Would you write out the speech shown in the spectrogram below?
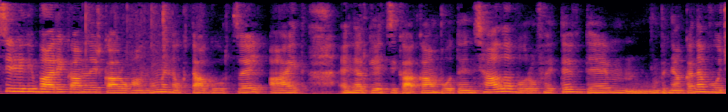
սիրելի բարեկամներ, կարողանում են օգտագործել այդ էներգետիկական պոտենցիալը, որովհետև դե բնականաբար ոչ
